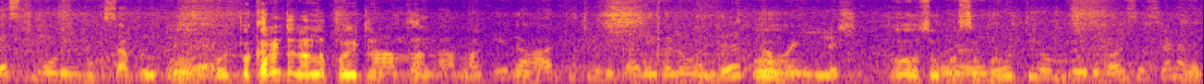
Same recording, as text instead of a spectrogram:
பெஸ்ட் மூவிங் புக்ஸாக போயிட்டு இருக்கு. இப்போ கரண்ட்டு நல்லா போயிட்டு இருக்கு புத்தகங்கள் ஆமா. இதுல ஆத்திச்சூடி கதைகளும் வந்து தமிழ் இங்கிலீஷ். ஓ சூப்பர் ஒரு நூற்றி ஒம்பது வேர்சஸ்ல நாங்க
